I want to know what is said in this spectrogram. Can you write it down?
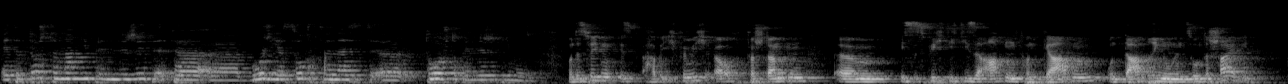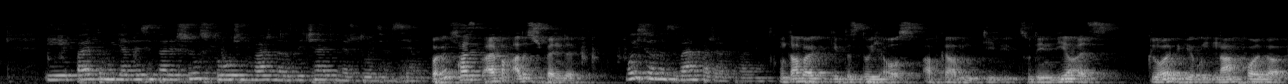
Это то, что нам не принадлежит, это э, Божья собственность, э, то, что принадлежит Ему. Und deswegen ist, habe ich für mich auch verstanden, ähm, ist es wichtig, diese Arten von Gaben und Darbringungen zu unterscheiden. И поэтому я для себя решил, что очень важно различать между этим всем. Bei uns heißt einfach alles Spende. Мы все называем пожертвованием. Und dabei gibt es durchaus Abgaben, die, zu denen wir als Gläubige und Nachfolger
